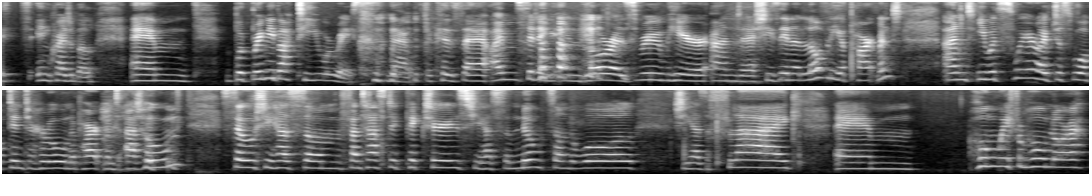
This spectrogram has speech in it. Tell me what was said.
it's incredible. Um, but bring me back to your race now, because uh, I'm sitting in Laura's room here, and uh, she's in a lovely apartment, and you would swear I've just walked into her own apartment at home. so she has some fantastic pictures. She has some notes on the wall. She has a flag. Um, home away from home, Laura.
